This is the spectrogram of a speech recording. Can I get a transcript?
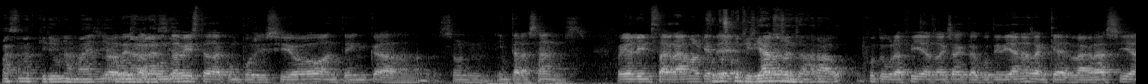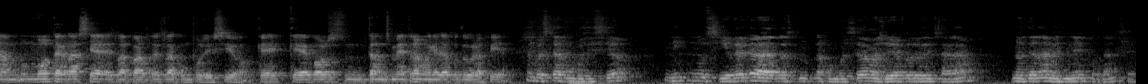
passen a adquirir una màgia Però des una del punt de gràcia. vista de composició entenc que són interessants. Perquè l'Instagram el que Fotos té... quotidianes són en general. Fotografies, exacte, quotidianes en què la gràcia, amb molta gràcia, és la, part, és la composició. Què, què vols transmetre amb aquella fotografia? No, però és que la composició... Ni, no, sigui, jo crec que la, la, la composició de la majoria de fotos d'Instagram no tenen la més mínima importància.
